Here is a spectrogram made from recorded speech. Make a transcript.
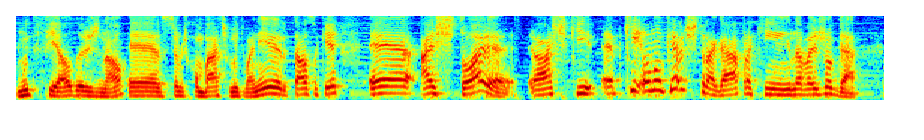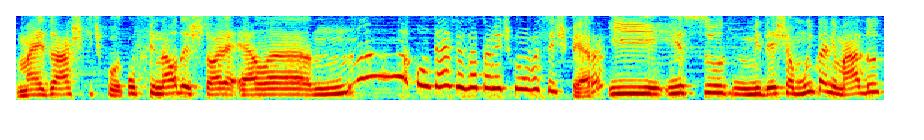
muito fiel do original. É, o sistema de combate muito maneiro e tal, só que é, a história, eu acho que. É porque eu não quero estragar pra quem ainda vai jogar. Mas eu acho que, tipo, o final da história, ela não acontece exatamente como você espera. E isso me deixa muito animado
